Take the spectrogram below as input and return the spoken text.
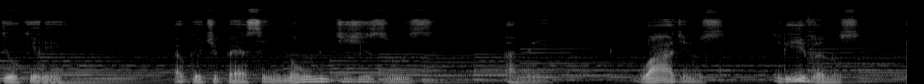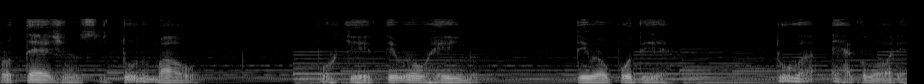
teu querer. É o que eu te peço em nome de Jesus. Amém. Guarde-nos, livra-nos, protege-nos de todo mal, porque teu é o reino, teu é o poder, tua é a glória,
